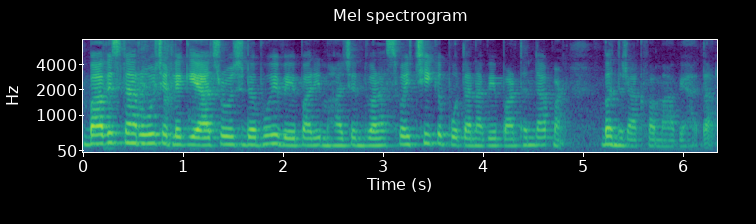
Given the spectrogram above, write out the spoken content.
બાવીસના રોજ એટલે કે આજ રોજ ડભોઈ વેપારી મહાજન દ્વારા સ્વૈચ્છિક પોતાના વેપાર ધંધા પણ બંધ રાખવામાં આવ્યા હતા.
